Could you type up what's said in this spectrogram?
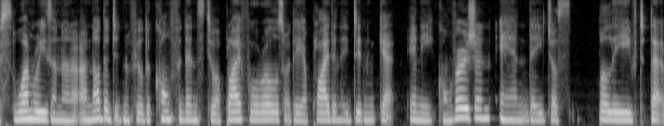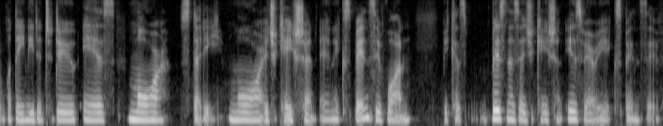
for one reason or another didn't feel the confidence to apply for roles or they applied and they didn't get any conversion and they just believed that what they needed to do is more study, more education, an expensive one because business education is very expensive.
